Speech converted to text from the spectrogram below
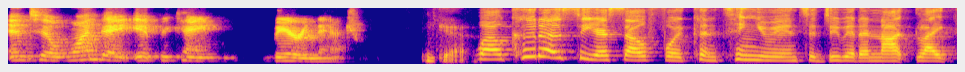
until one day it became very natural. Yeah. Well, kudos to yourself for continuing to do it and not like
